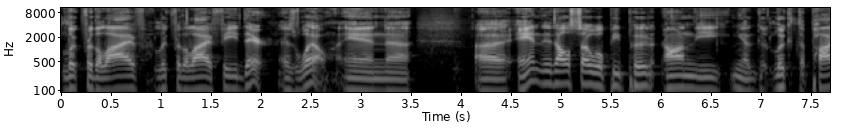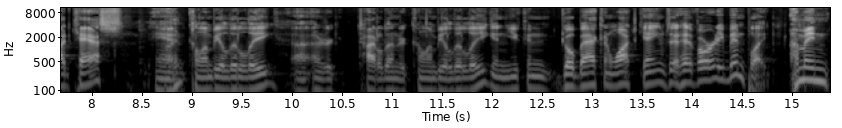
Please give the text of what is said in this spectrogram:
look for the live look for the live feed there as well. And uh, uh, and it also will be put on the you know look at the podcasts and Columbia Little League uh, under titled under Columbia Little League, and you can go back and watch games that have already been played. I mean,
